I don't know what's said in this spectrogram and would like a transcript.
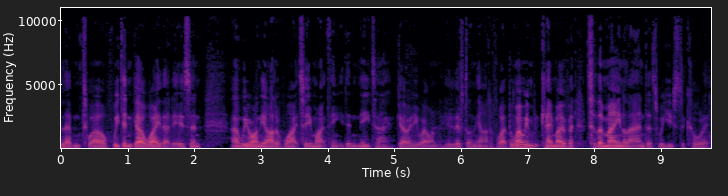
11, 12. We didn't go away, that is, and and we were on the Isle of Wight, so you might think you didn't need to go anywhere on, you lived on the Isle of Wight. But when we came over to the mainland, as we used to call it,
